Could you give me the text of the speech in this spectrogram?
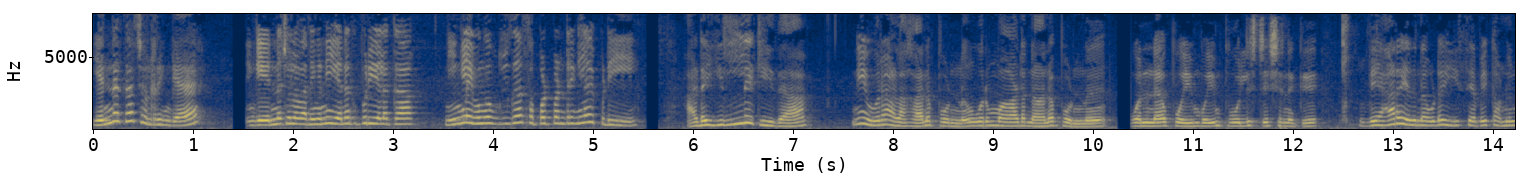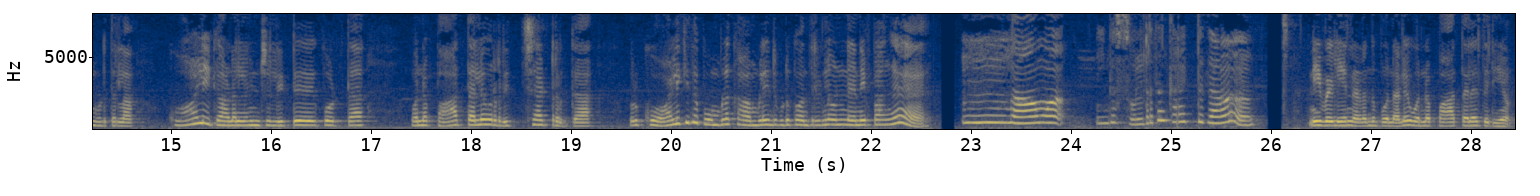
என்னக்கா சொல்றீங்க? நீங்க என்ன சொல்ல வரீங்கன்னு எனக்கு புரியலக்கா. நீங்களே இவங்களுக்கு தான் சப்போர்ட் பண்றீங்களா இப்படி அட இல்ல கீதா. நீ ஒரு அழகான பொண்ணு ஒரு மாடனான பொண்ணு. ஒன்ன போயும் போயும் போலீஸ் ஸ்டேஷனுக்கு வேற எதுனா கூட ஈஸியா போய் கம்ப்ளைண்ட் கொடுத்துடலாம். கோழி காணலன்னு சொல்லிட்டு போட்டா உன்னை பார்த்தாலே ஒரு ரிச்சாட் இருக்கா? ஒரு கோழிக்கு இந்த பொம்பளை கம்ப்ளைண்ட் கொடுக்க வந்துருக்கீங்களா நினைப்பாங்க? ஆமா. நீங்க சொல்றதும் கரெக்ட் தான். நீ வெளியே நடந்து போனாலே உன்னை பார்த்தாலே தெரியும்.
